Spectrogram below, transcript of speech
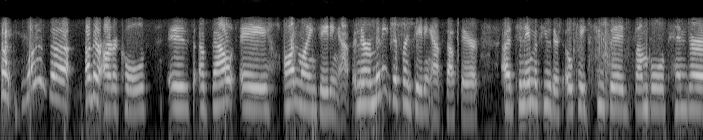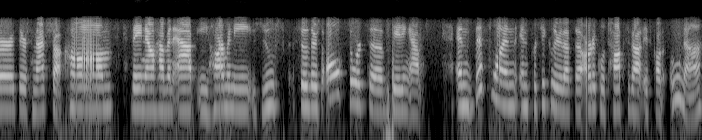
So one of the other articles is about a online dating app, and there are many different dating apps out there. Uh, to name a few, there's OkCupid, Bumble, Tinder, there's Match.com, they now have an app, eHarmony, Zoosk. So there's all sorts of dating apps. And this one in particular that the article talks about is called Una.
